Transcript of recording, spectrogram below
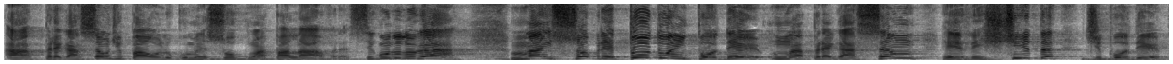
a pregação de Paulo começou com a palavra. Segundo lugar, mas sobretudo em poder, uma pregação revestida de poder.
